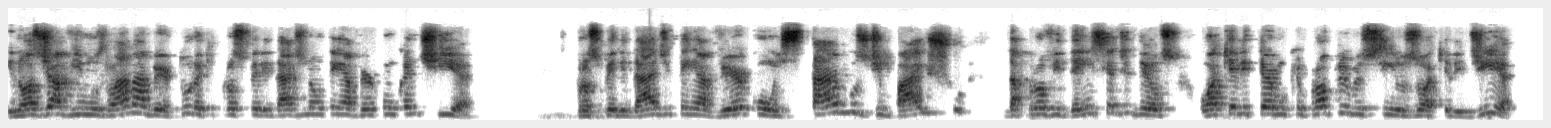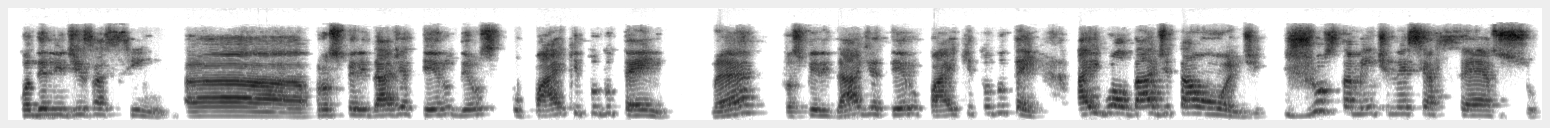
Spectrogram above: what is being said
E nós já vimos lá na abertura que prosperidade não tem a ver com quantia. Prosperidade tem a ver com estarmos debaixo da providência de Deus. Ou aquele termo que o próprio Wilson usou aquele dia, quando ele diz assim: a prosperidade é ter o Deus, o Pai que tudo tem. Né? Prosperidade é ter o Pai que tudo tem. A igualdade está onde? Justamente nesse acesso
